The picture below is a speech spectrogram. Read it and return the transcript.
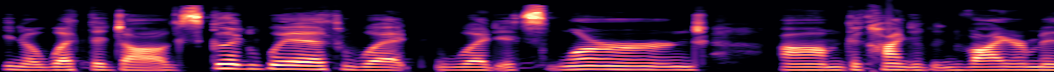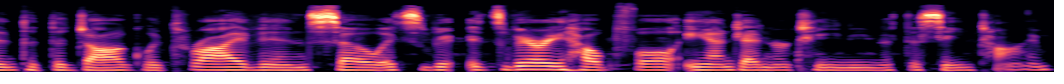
you know, what the dog's good with, what, what it's learned, um, the kind of environment that the dog would thrive in. So it's it's very helpful and entertaining at the same time.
